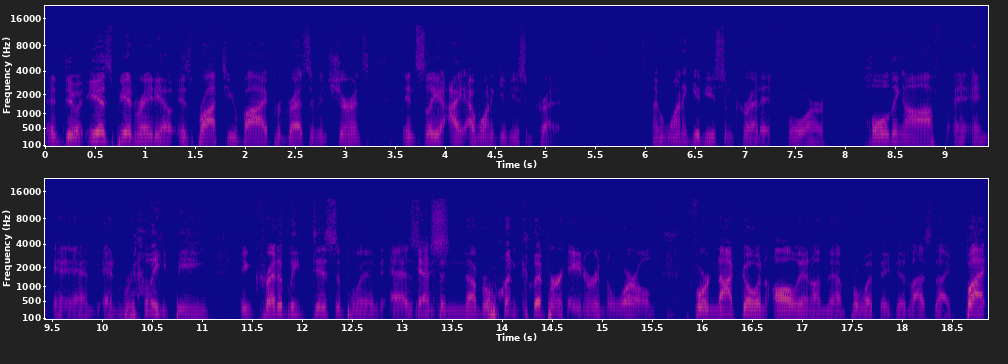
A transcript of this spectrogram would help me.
and do it. ESPN Radio is brought to you by Progressive Insurance. And Slee, I, I want to give you some credit. I want to give you some credit for holding off and and and really being incredibly disciplined as Yes. the number one Clipper hater in the world for not going all in on them for what they did last night. But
